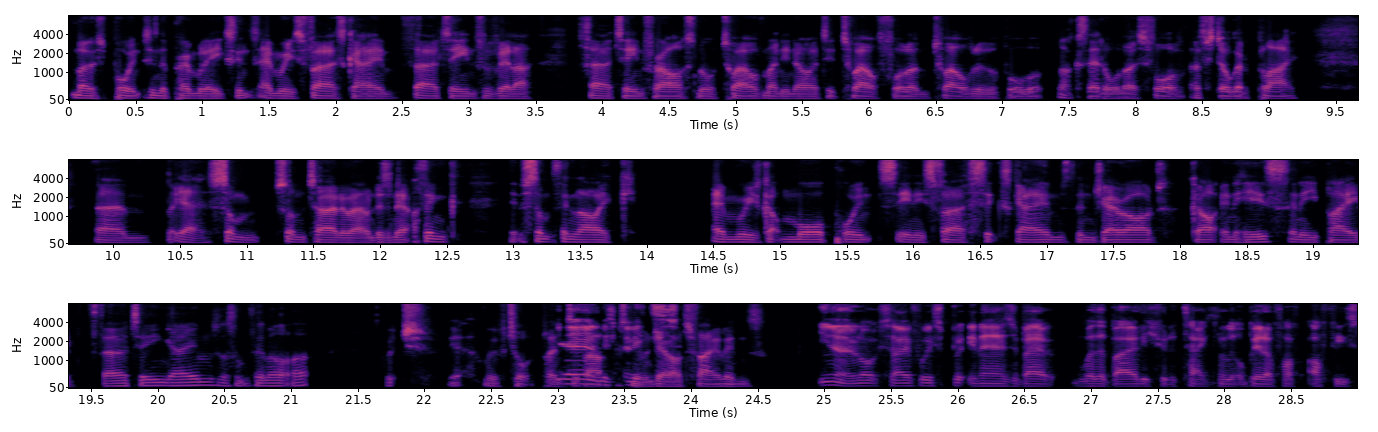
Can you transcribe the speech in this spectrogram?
most points in the Premier League since Emery's first game 13 for Villa, 13 for Arsenal, 12 Man United, 12 Fulham, 12 Liverpool. But like I said, all those four have still got to play. Um, but yeah, some some turnaround, isn't it? I think it was something like Emery's got more points in his first six games than Gerrard got in his, and he played 13 games or something like that. Which, yeah, we've talked plenty Yeah, about it's- Gerrard's failings. You know, like so, if we're splitting hairs about whether Bailey should have taken a little bit off off, off his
